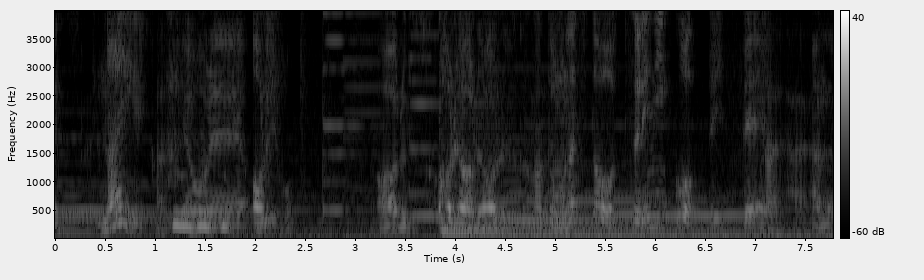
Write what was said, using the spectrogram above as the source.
ですね。ない？はい。え俺あるよ。ああるんですか？あるあるあるんですか友達と釣りに行こうって言って、はいはいあの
